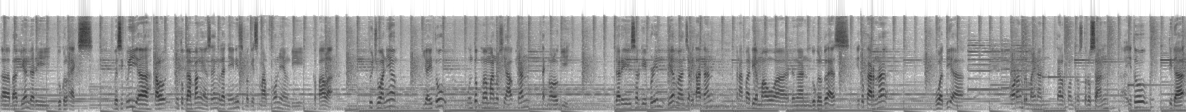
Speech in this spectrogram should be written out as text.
uh, bagian dari Google X. Basically uh, kalau untuk gampang ya saya ngelihatnya ini sebagai smartphone yang di kepala. Tujuannya yaitu untuk memanusiakan teknologi. Dari Sergey Brin dia menceritakan kenapa dia mau uh, dengan Google Glass itu karena buat dia orang bermainan telepon terus-terusan uh, itu tidak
